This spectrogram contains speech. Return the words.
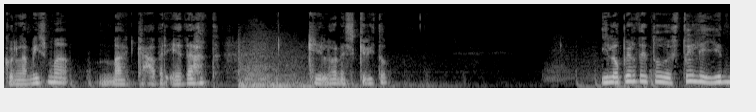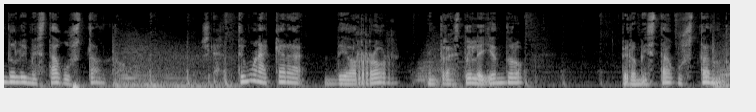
con la misma macabriedad que lo han escrito. Y lo peor de todo, estoy leyéndolo y me está gustando. O sea, tengo una cara de horror mientras estoy leyéndolo, pero me está gustando.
